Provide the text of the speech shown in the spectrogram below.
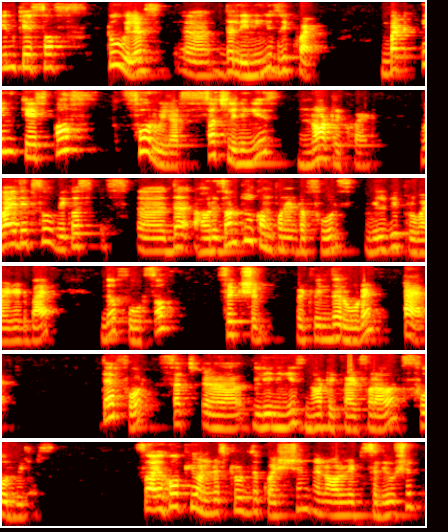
in case of two wheelers, uh, the leaning is required. But in case of four wheelers, such leaning is not required. Why is it so? Because uh, the horizontal component of force will be provided by the force of friction between the road and tire. Therefore, such uh, leaning is not required for our four-wheelers. So I hope you understood the question and all its solution.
